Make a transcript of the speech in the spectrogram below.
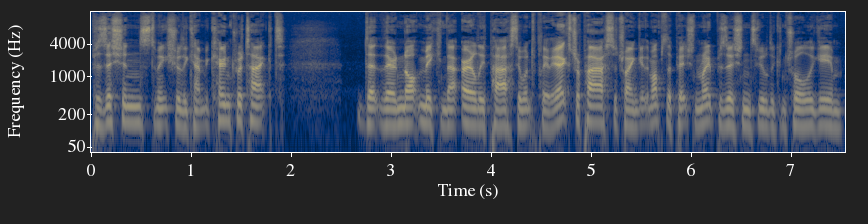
positions to make sure they can't be counter-attacked. That they're not making that early pass. They want to play the extra pass to try and get them up to the pitch in the right positions to be able to control the game.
